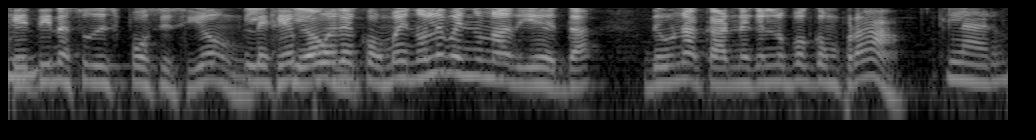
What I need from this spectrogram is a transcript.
qué tiene a su disposición, qué puede comer. No le vende una dieta de una carne que él no puede comprar. Claro.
